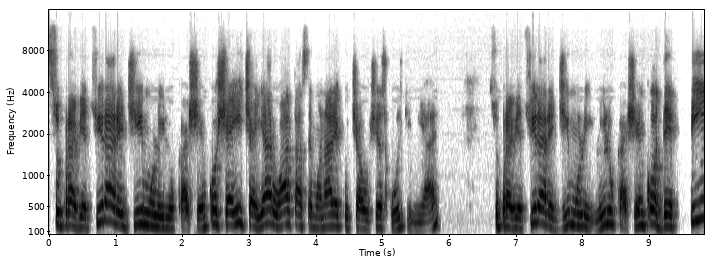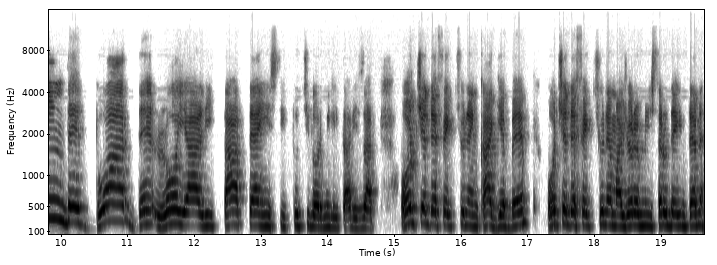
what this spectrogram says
supraviețuirea regimului Lukashenko și aici iar o altă asemănare cu Ceaușescu ultimii ani, supraviețuirea regimului lui Lukashenko depinde doar de loialitatea instituțiilor militarizate. Orice defecțiune în KGB, orice defecțiune majoră în Ministerul de Interne,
